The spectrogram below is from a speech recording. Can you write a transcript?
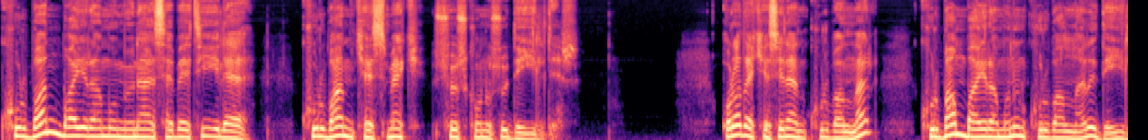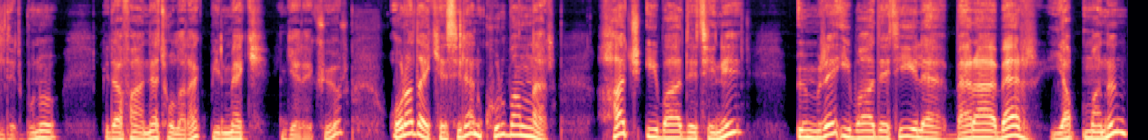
kurban bayramı münasebetiyle kurban kesmek söz konusu değildir. Orada kesilen kurbanlar kurban bayramının kurbanları değildir. Bunu bir defa net olarak bilmek gerekiyor. Orada kesilen kurbanlar hac ibadetini ümre ibadetiyle beraber yapmanın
